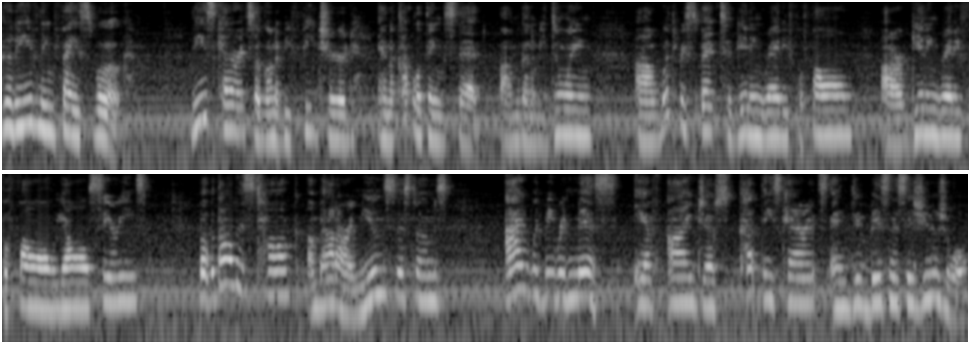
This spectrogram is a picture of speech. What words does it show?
Good evening, Facebook. These carrots are going to be featured in a couple of things that I'm going to be doing uh, with respect to getting ready for fall, our Getting Ready for Fall Y'all series. But with all this talk about our immune systems, I would be remiss if I just cut these carrots and do business as usual.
